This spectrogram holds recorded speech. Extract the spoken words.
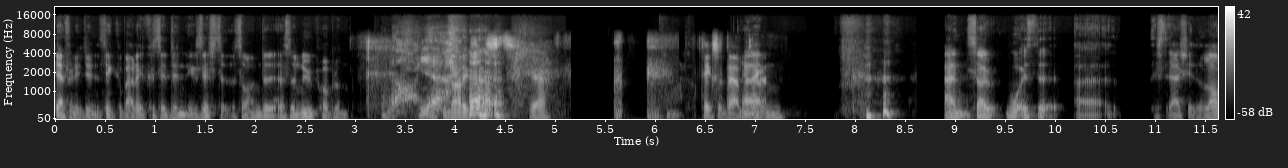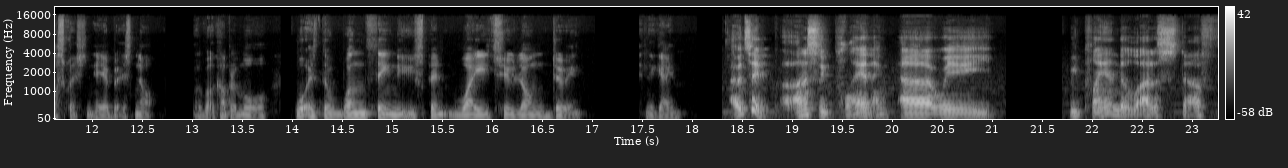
definitely didn't think about it because it didn't exist at the time. Did it? That's a new problem. no, yeah. It Did not exist. yeah. Takes adapting. Um, and so, what is the? Uh, is actually the last question here, but it's not. I've got a couple of more. What is the one thing that you spent way too long doing in the game? I would say honestly planning. Uh, we we planned a lot of stuff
